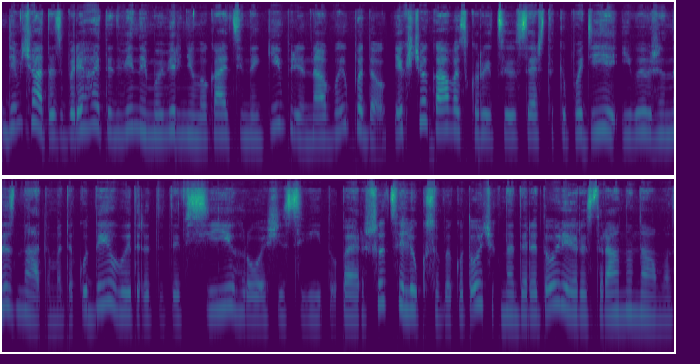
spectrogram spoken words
Дівчата, зберігайте дві неймовірні локації на Кіпрі на випадок, якщо кава з корицею все ж таки подіє, і ви вже не знатимете, куди витратити всі гроші світу. Перше це люксовий куточок на території ресторану Намос.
